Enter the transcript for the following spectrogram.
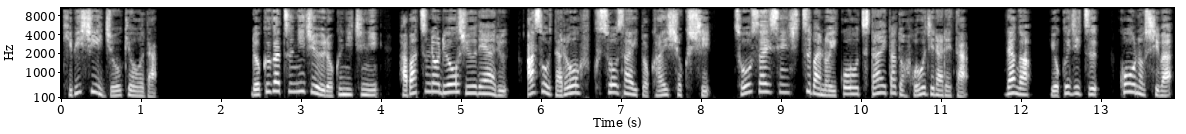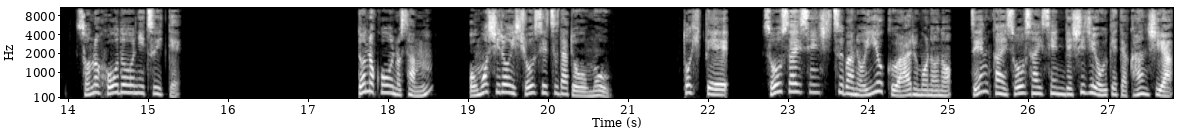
厳しい状況だ。6月26日に派閥の領袖である麻生太郎副総裁と会食し、総裁選出馬の意向を伝えたと報じられた。だが、翌日、河野氏はその報道について。どの河野さん面白い小説だと思う？と否定。総裁選出馬の意欲はあるものの、前回総裁選で支持を受けた監視や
